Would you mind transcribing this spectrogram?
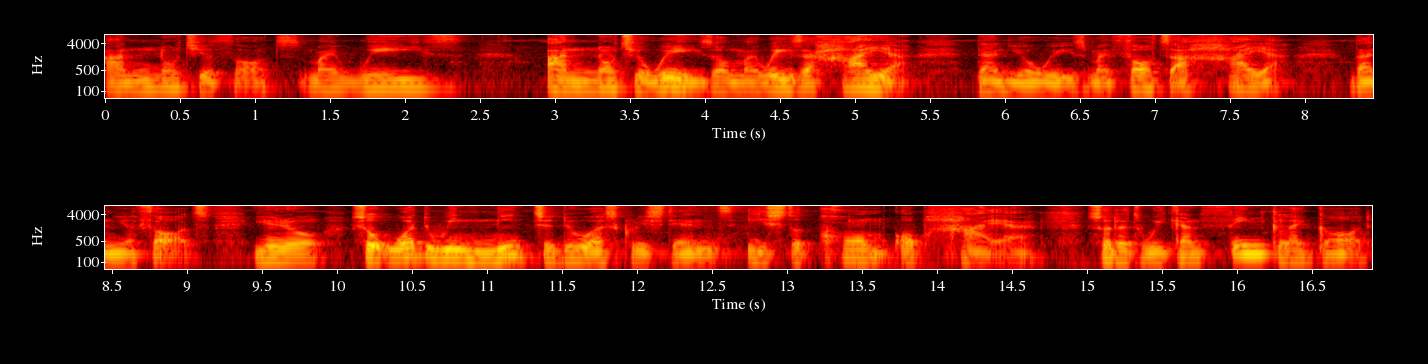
are not your thoughts, my ways are not your ways, or my ways are higher than your ways, my thoughts are higher than your thoughts you know? So what we need to do as christians is to come up higher so that we can think like god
